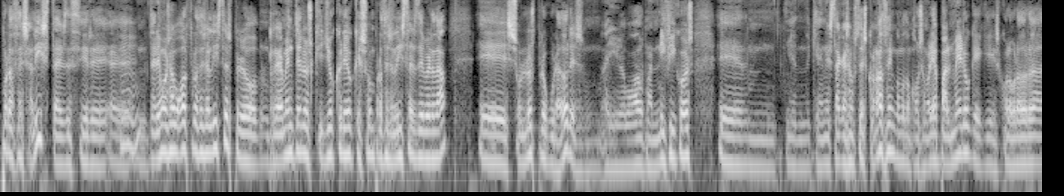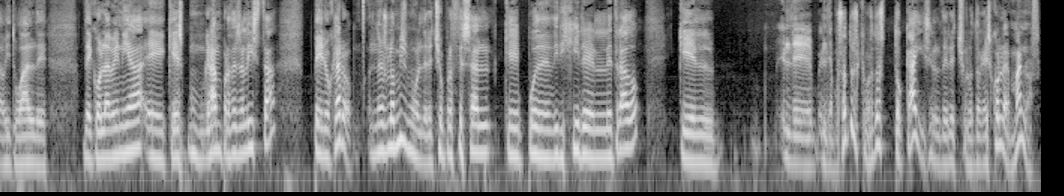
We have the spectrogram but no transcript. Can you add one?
procesalista, es decir, eh, eh, tenemos abogados procesalistas, pero realmente los que yo creo que son procesalistas de verdad eh, son los procuradores. Hay abogados magníficos eh, que en esta casa ustedes conocen, como don José María Palmero, que, que es colaborador habitual de, de Colavenia, que es un gran procesalista, pero claro, no es lo mismo el derecho procesal que puede dirigir el letrado que el el de, el de vosotros, que vosotros tocáis el derecho, lo tocáis con las manos.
